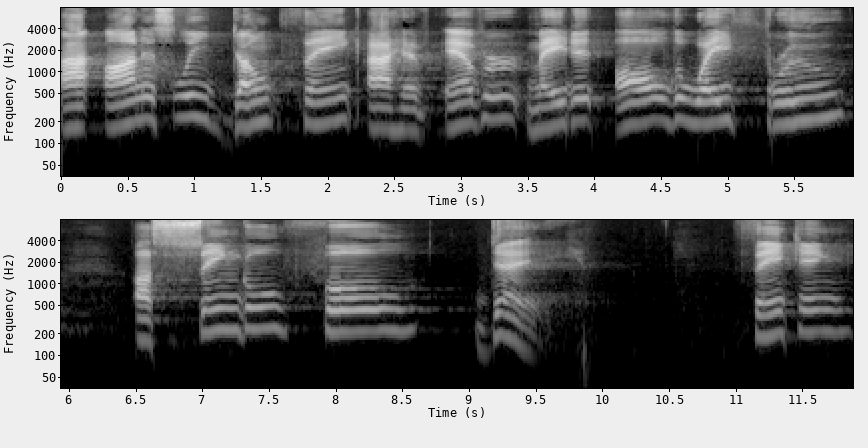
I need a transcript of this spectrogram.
I honestly don't think I have ever made it all the way through a single full day thinking,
